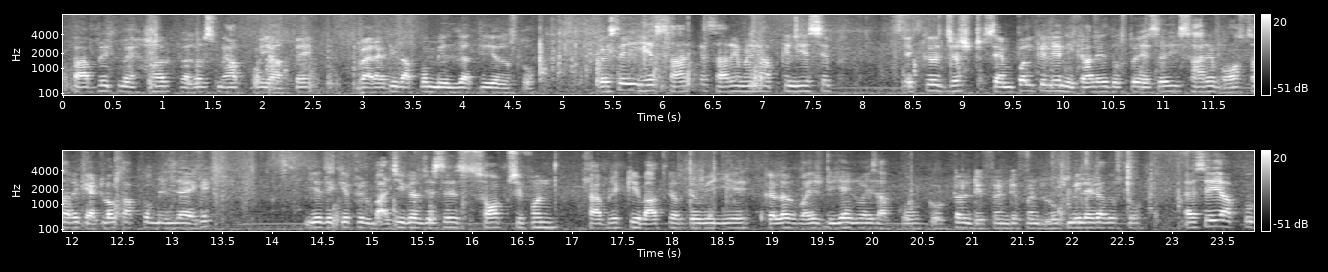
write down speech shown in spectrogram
फैब्रिक में, हर कलर्स में आपको यहाँ पे वैराइटीज़ आपको मिल जाती है दोस्तों। वैसे ये सारे के सारे मैंने आपके लिए सिर्फ़ एक जस्ट सैंपल के लिए निकाले दोस्तों। ऐसे ही सारे, बहुत सारे कैटलॉग्स आपको मिल जाएँगे। ये देखिए फिर बाजीगर जैसे सॉफ्ट शिफन फैब्रिक की बात करते हुए ये कलर वाइज डिज़ाइन वाइज आपको टोटल डिफरेंट डिफरेंट लुक मिलेगा दोस्तों। ऐसे ही आपको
